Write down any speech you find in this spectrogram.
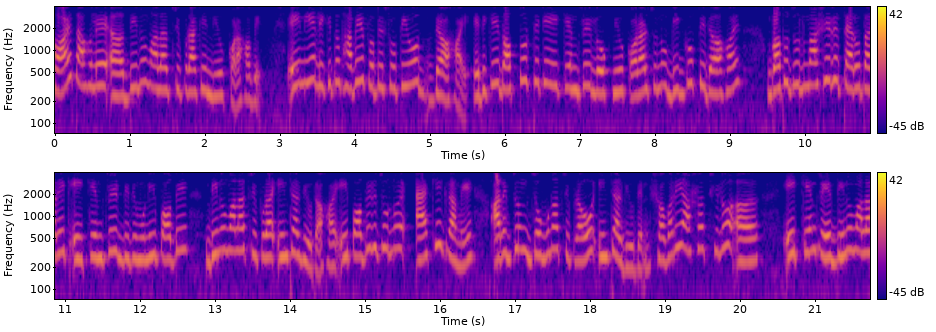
হয়, তাহলে দিনুমালা ত্রিপুরাকে নিয়োগ করা হবে। এই নিয়ে লিখিতভাবে প্রতিশ্রুতিও দেওয়া হয়। এদিকে দপ্তর থেকে এই কেন্দ্রে লোক নিয়োগ করার জন্য বিজ্ঞপ্তি দেওয়া হয়। গত জুন মাসের তেরো তারিখ এই কেন্দ্রের দিদিমণি পদে দিনুমালা ত্রিপুরা ইন্টারভিউ দেওয়া হয়। এই পদের জন্য একই গ্রামে আরেকজন যমুনা ত্রিপুরাও ইন্টারভিউ দেন। সবারই আশা ছিল এই কেন্দ্রে দিনুমালা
